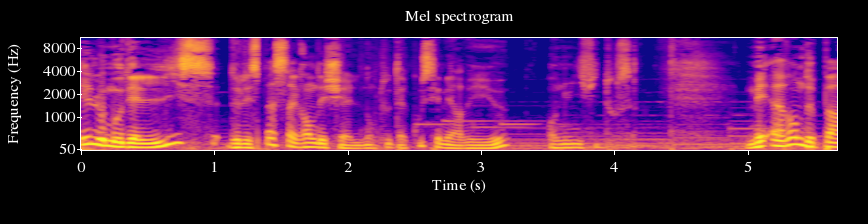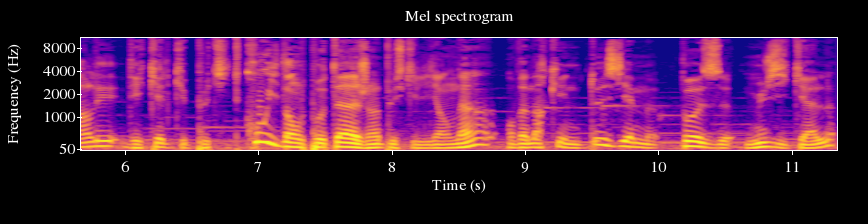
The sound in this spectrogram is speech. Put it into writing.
et le modèle lisse de l'espace à grande échelle. Donc tout à coup c'est merveilleux, on unifie tout ça. Mais avant de parler des quelques petites couilles dans le potage, hein, puisqu'il y en a, on va marquer une deuxième pause musicale.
